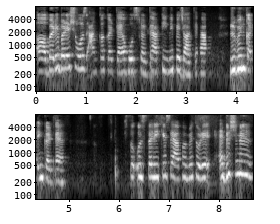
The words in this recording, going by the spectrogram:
बड़े बड़े शोज़ एंकर करते हैं होस्ट करते हैं आप टीवी पे जाते हैं आप रिबन कटिंग करते हैं। तो उस तरीके से आप हमें थोड़े एडिशनल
